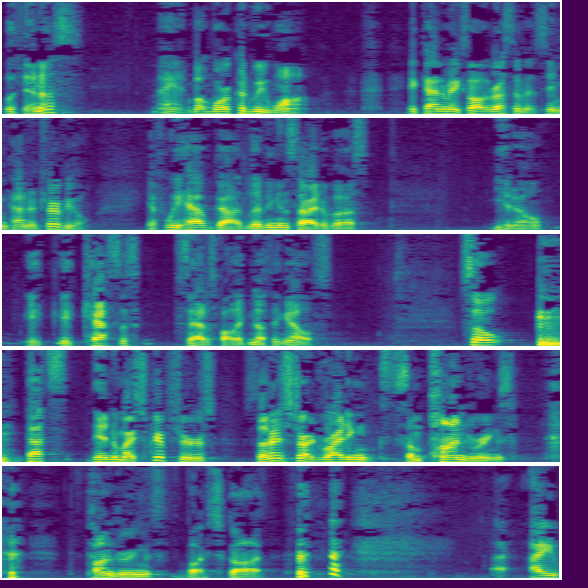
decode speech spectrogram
within us, man, what more could we want? It kind of makes all the rest of it seem kind of trivial. If we have God living inside of us, you know, it, it casts us satisfied like nothing else. So that's the end of my scriptures. So then I started writing some ponderings. ponderings by Scott. I,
